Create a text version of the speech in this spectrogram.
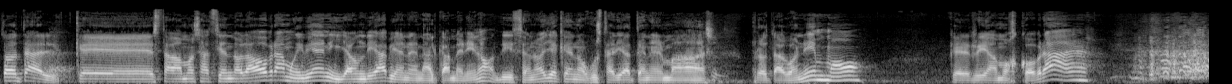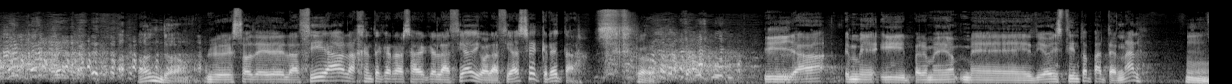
Total, que estábamos haciendo la obra muy bien y ya un día vienen al camerino. Dicen, oye, que nos gustaría tener más protagonismo, querríamos cobrar. Anda. Eso de la CIA, la gente querrá saber qué es la CIA. Digo, la CIA es secreta. Claro. Y ya, me, y- pero me, me dio instinto paternal. Mm.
